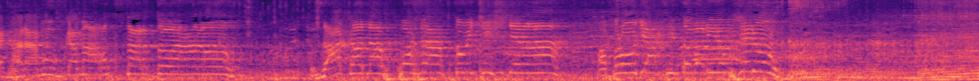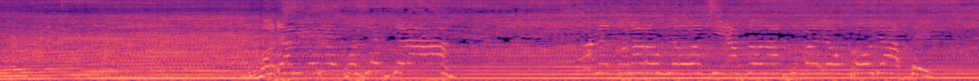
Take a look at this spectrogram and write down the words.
Tak hrabůvka má odstartováno. Základna v pořádku vyčištěná a prouďáci to valí dopředu. Voda mírně pošetřená. ne to na rozdělovací a to na případě prouďáci.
